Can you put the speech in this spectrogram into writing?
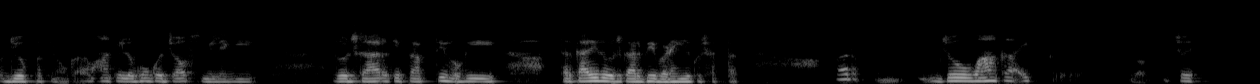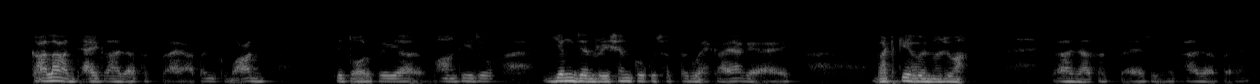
उद्योगपतियों का, वहाँ के लोगों को जॉब्स मिलेगी, रोज़गार की प्राप्ति होगी, सरकारी रोज़गार भी बढ़ेंगे कुछ हद तक। और जो वहाँ का एक, जो एक काला अध्याय कहा जा सकता है, आतंकवाद के तौर पे या वहाँ के जो यंग जनरेशन को कुछ हद तक बहकाया गया है। एक भटके हुए नौजवान, कहा जा सकता है, जिन्हें कहा जाता है।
